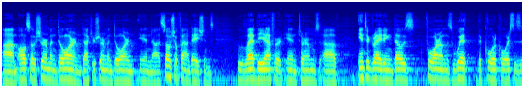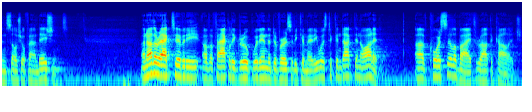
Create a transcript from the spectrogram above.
Um, also Sherman Dorn, Dr. Sherman Dorn in uh, social foundations, who led the effort in terms of integrating those forums with the core courses in social foundations. Another activity of a faculty group within the diversity committee was to conduct an audit of course syllabi throughout the college.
